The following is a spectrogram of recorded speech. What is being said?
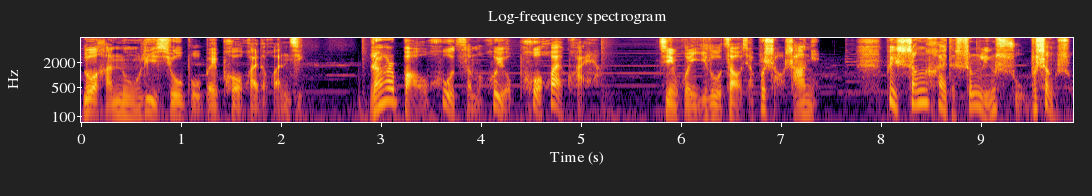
洛寒努力修补被破坏的环境，然而保护怎么会有破坏快呀？禁魂一路造下不少杀孽，被伤害的生灵数不胜数。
